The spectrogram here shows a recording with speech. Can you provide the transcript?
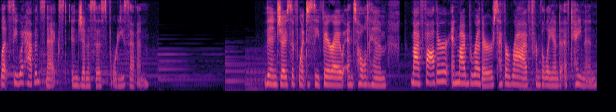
Let's see what happens next in Genesis 47. Then Joseph went to see Pharaoh and told him, my father and my brothers have arrived from the land of Canaan.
